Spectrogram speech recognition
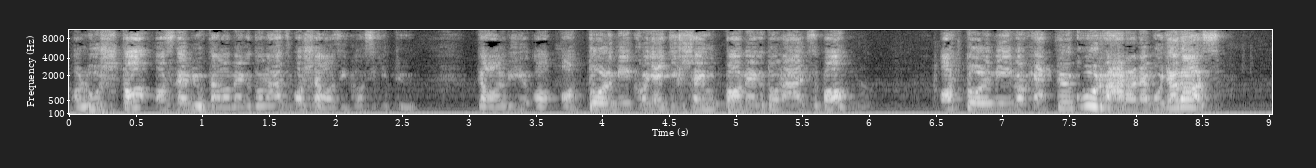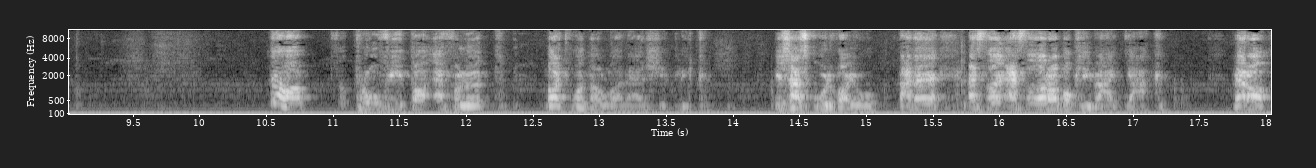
a lusta az nem jut el a McDonald'sba, se az igaz hitű. De a, a, attól még, hogy egyik se jut be a McDonald'sba, attól még a kettő kurvára nem ugyanaz. De a proféta e fölött nagyvonalúan elsiklik. És ez kurva jó. Tehát e- ezt, ezt az arabok imádják. Mert a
